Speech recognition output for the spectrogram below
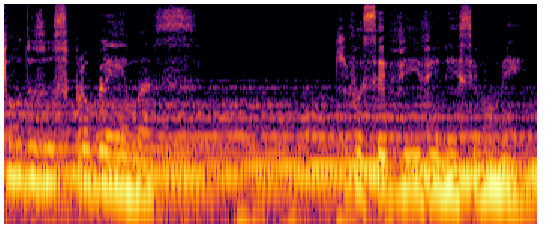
todos os problemas que você vive nesse momento.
